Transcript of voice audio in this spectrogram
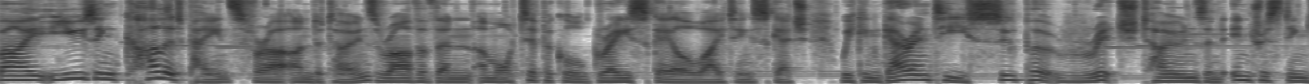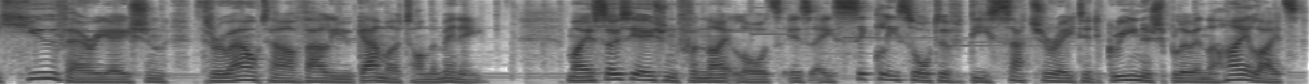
By using coloured paints for our undertones rather than a more typical grayscale lighting sketch, we can guarantee super rich tones and interesting hue variation throughout our value gamut on the Mini. My association for Night Lords is a sickly sort of desaturated greenish blue in the highlights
